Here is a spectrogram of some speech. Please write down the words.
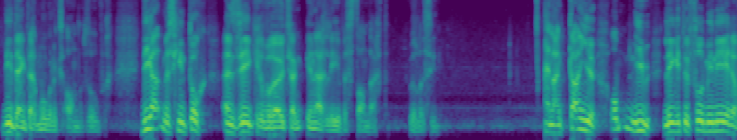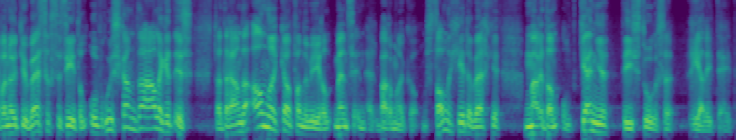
die denkt daar mogelijk anders over. Die gaat misschien toch een zekere vooruitgang in haar levensstandaard willen zien. En dan kan je opnieuw liggen te fulmineren vanuit je westerse zetel over hoe schandalig het is dat er aan de andere kant van de wereld mensen in erbarmelijke omstandigheden werken, maar dan ontken je de historische realiteit.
